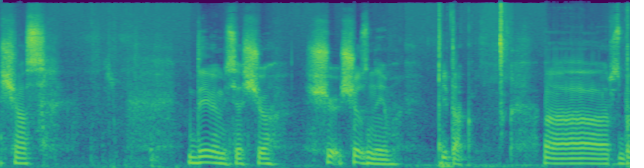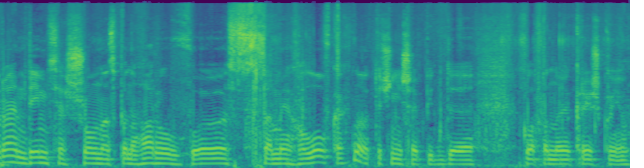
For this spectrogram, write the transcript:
зараз дивимося, що, що, що з ним. І так. Розбираємо, дивимося, що у нас по нагару в самих головках, ну точніше під е, клапаною кришкою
